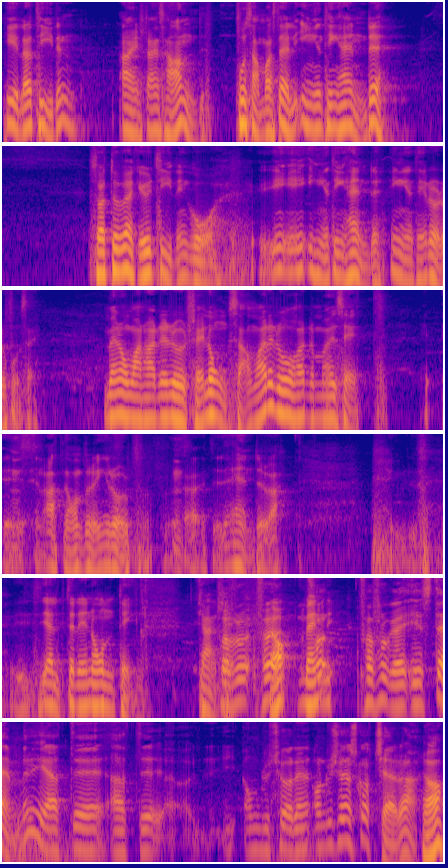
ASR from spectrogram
hela tiden Einsteins hand på samma ställe. Ingenting hände. Så att då verkar ju tiden gå. Ingenting hände, ingenting rörde på sig. Men om man hade rört sig långsammare då hade man ju sett eh, att någonting rör på, det händer. Va? Hjälpte det någonting? Kanske. Får, för, ja, men, får, får jag fråga, stämmer det att, eh, att eh, om, du kör en, om du kör en skottkärra ja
